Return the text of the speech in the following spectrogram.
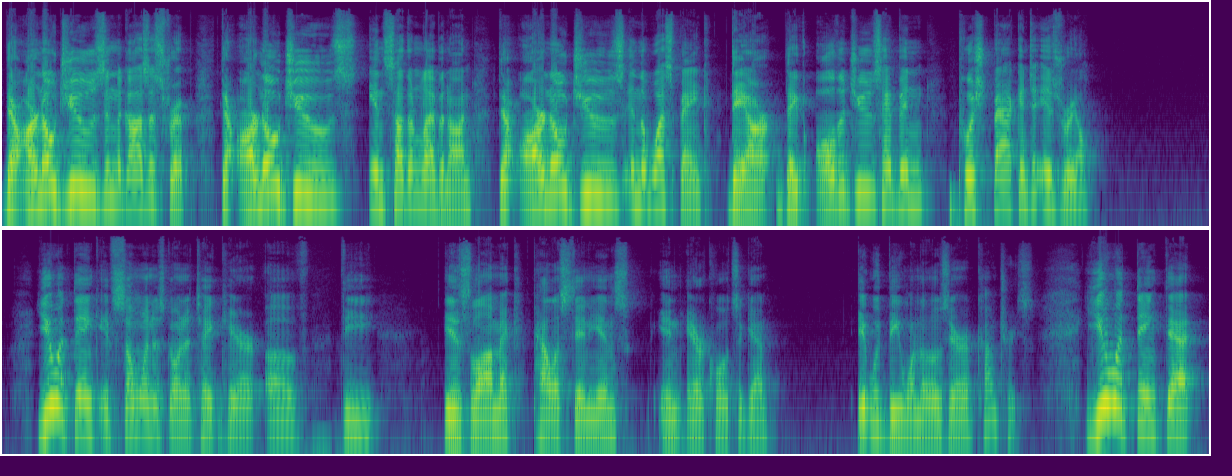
There are no Jews in the Gaza Strip. There are no Jews in southern Lebanon. There are no Jews in the West Bank. They are they've all the Jews have been pushed back into Israel. You would think if someone is going to take care of the Islamic Palestinians in air quotes again, it would be one of those Arab countries. You would think that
